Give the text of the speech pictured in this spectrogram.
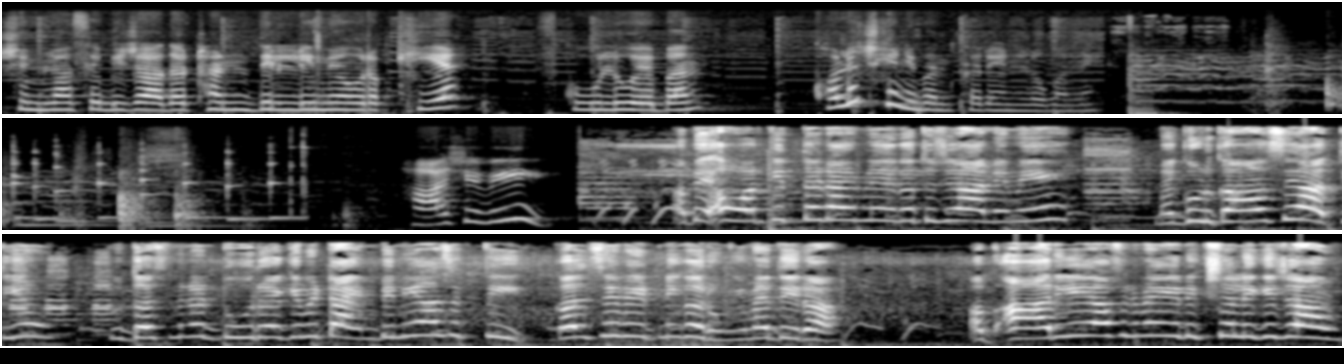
शिमला से भी ज़्यादा ठंड दिल्ली में हो रखी है। स्कूल हुए बंद कॉलेज क्यों नहीं बंद करे इन लोगों ने? हाँ शिवी। अबे और कितना टाइम लगेगा तुझे आने में? मैं गुड़गांव से आती हूँ। तू दस मिनट दूर रह के भी टाइम पे नहीं आ सकती। कल से वेट नहीं करूँगी मैं तेरा। अब आ रही है या फिर मैं ये रिक्शा लेके जाऊँ?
